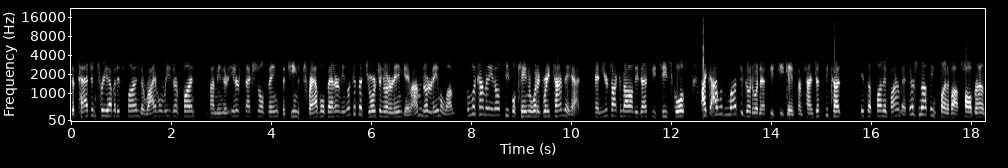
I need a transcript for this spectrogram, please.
the pageantry of it is fun. The rivalries are fun. I mean, they're intersectional things. The teams travel better. I mean, look at the Georgia Notre Dame game. I'm a Notre Dame alum, but look how many of those people came and what a great time they had. And you're talking about all these SEC schools. I, I would love to go to an SEC game sometime just because it's a fun environment. There's nothing fun about Paul Brown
